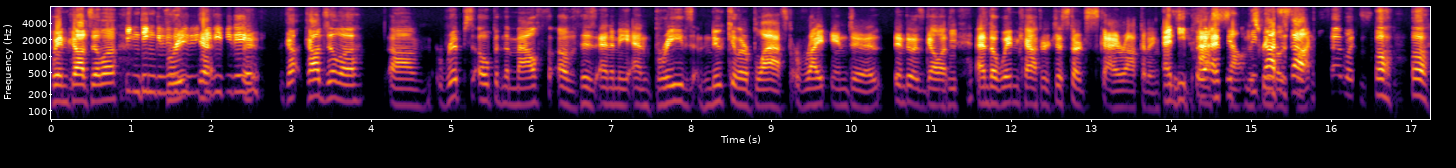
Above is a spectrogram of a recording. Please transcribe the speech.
when Godzilla Ding ding ding Bre- ding ding ding ding. Go- Godzilla um, rips open the mouth of his enemy and breathes nuclear blast right into into his gullet, Mhm. and the win counter just starts skyrocketing. And he Yeah, and passes he- out, and the he screen goes passes out. black. Like, oh, oh,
